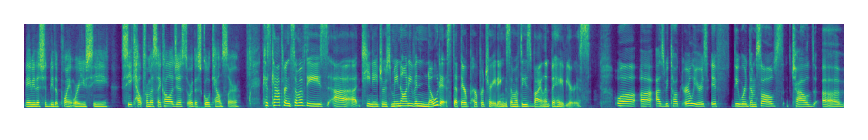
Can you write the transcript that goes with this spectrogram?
maybe this should be the point where you see seek help from a psychologist or the school counselor. Because, Catherine, some of these uh, teenagers may not even notice that they're perpetrating some of these violent behaviors. Well, uh, as we talked earlier, if they were themselves child uh,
